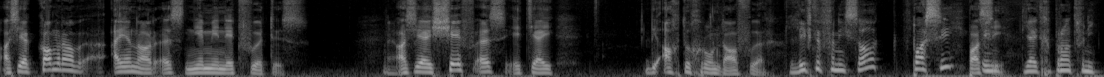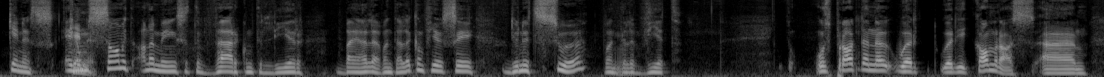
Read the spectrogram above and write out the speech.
As jy 'n kamera eienaar is, neem jy net fotos. Ja. As jy 'n chef is, het jy die agtergrond daarvoor. Liefde van die saak, passie. Passie. jy het gepraat van die kennis en kennis. om saam met ander mense te werk om te leer by hulle, want hulle kan vir jou sê doen dit so want hulle weet. Ons praat nou nou oor oor die kameras. Ehm uh,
